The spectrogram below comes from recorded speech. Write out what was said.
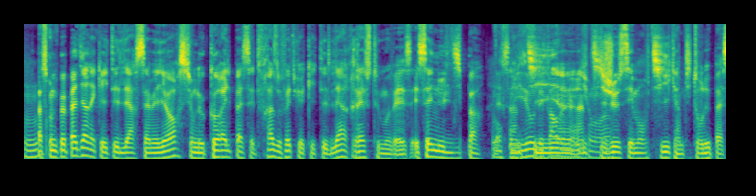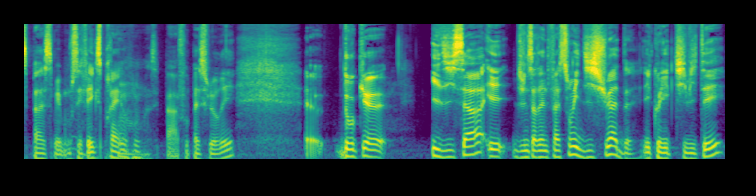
Mmh. Parce qu'on ne peut pas dire que la qualité de l'air s'améliore si on ne corrèle pas cette phrase au fait que la qualité de l'air reste mauvaise. Et ça, il ne le dit pas. C'est un petit, un petit jeu sémantique, un petit tour de passe-passe. Mais bon, c'est fait exprès. Hein. Mmh. C'est pas, faut pas se leurrer. Euh, donc, euh, il dit ça et d'une certaine façon, il dissuade les collectivités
